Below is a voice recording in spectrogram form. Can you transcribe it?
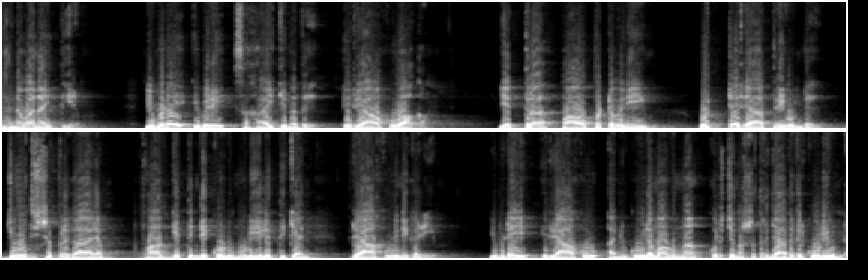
ധനവാനായിത്തീരും. ഇവിടെ ഇവരെ സഹായിക്കുന്നത് രാഹു ആകാം. എത്ര പാവപ്പെട്ടവനെയും ഒറ്റ രാത്രി കൊണ്ട് ജ്യോതിഷപ്രകാരം ഭാഗ്യത്തിന്റെ കൊടുമുടിയിൽ എത്തിക്കാൻ രാഹുവിന് കഴിയും. ഇവിടെ രാഹു അനുകൂലമാകുന്ന കുറച്ച് നക്ഷത്രജാതകർ കൂടിയുണ്ട്.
